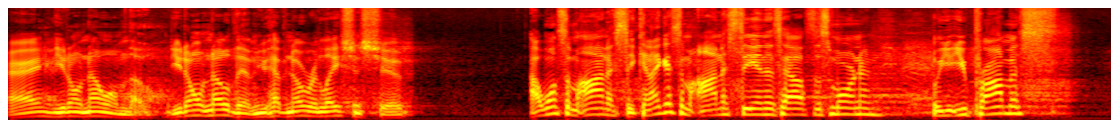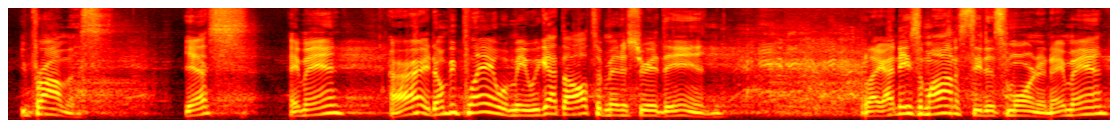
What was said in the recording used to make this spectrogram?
All right? You don't know them, though. You don't know them. You have no relationship. I want some honesty. Can I get some honesty in this house this morning? Well, you, you promise? You promise? Yes? Amen? All right, don't be playing with me. We got the altar ministry at the end. Like, I need some honesty this morning. Amen?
